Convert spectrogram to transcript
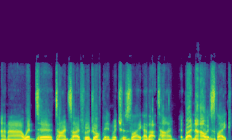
And I went to Tyneside for a drop in, which was like at that time. Right now, it's like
